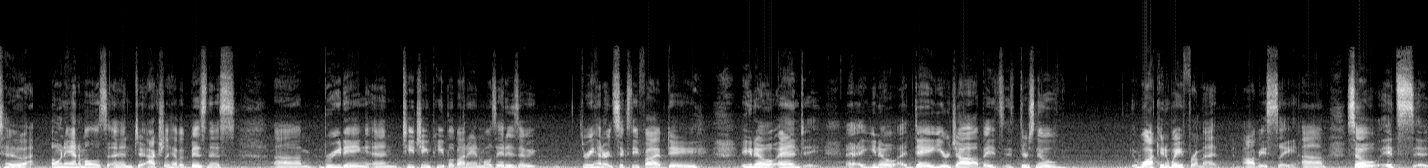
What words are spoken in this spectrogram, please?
to own animals and to actually have a business um, breeding and teaching people about animals, it is a 365 day, you know, and uh, you know, day year job. It's, there's no walking away from it obviously. Um, so it's uh,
